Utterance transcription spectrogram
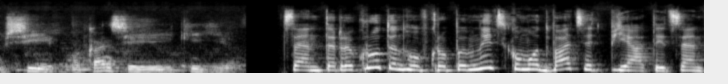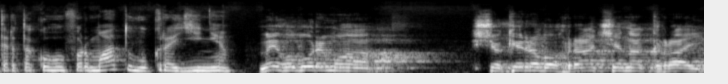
усі вакансії, які є. Центр рекрутингу в Кропивницькому – 25-й центр такого формату в Україні. Ми говоримо, що Кіровоградщина край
